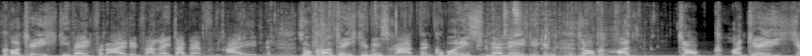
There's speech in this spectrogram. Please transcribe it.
Konnte ich die Welt von all den Verrätern befreien. So konnte ich die missratenen Kommunisten erledigen. So, kon so konnte ich...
